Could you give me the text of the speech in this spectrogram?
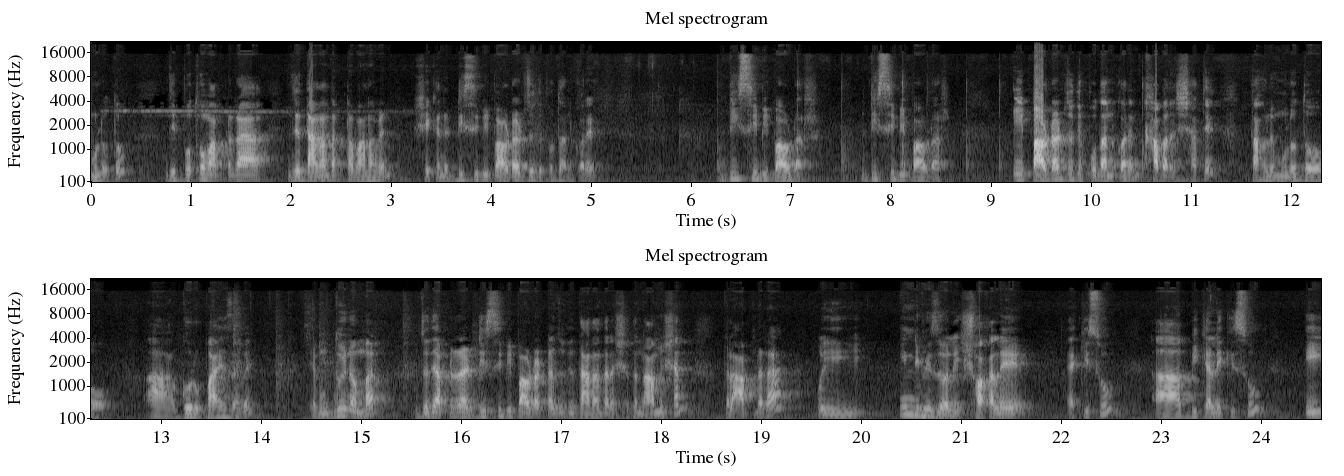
মূলত। যে প্রথম আপনারা যে দানাদারটা বানাবেন, সেখানে ডিসিবি পাউডার যদি প্রদান করেন। ডিসিবি পাউডার ডিসিবি পাউডার এই পাউডার যদি প্রদান করেন খাবারের সাথে, তাহলে মূলত গরু পায়ে যাবে। এবং দুই নম্বর, যদি আপনারা ডিসিবি পাউডারটা যদি দানাদারের সাথে না মিশান, তাহলে আপনারা ওই ইন্ডিভিজুয়ালি সকালে কিছু বিকালে কিছু এই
